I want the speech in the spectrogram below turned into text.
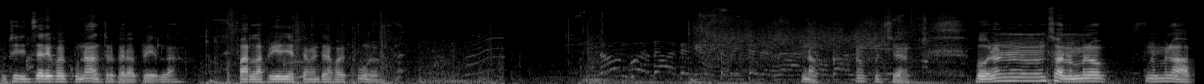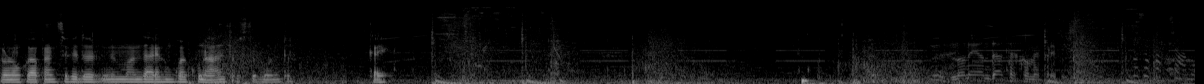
utilizzare qualcun altro per aprirla. O farla aprire direttamente da qualcuno. No, non funziona. Boh, non, non, non so, non me lo non me lo aprono qua, penso che dovremmo andare con qualcun altro a questo punto. Ok. Non è andata come previsto. Cosa facciamo?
